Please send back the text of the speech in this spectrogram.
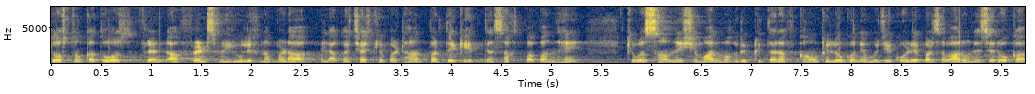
دوستوں کا دوست فرینڈ آف فرینڈز میں یوں لکھنا پڑا، علاقہ چھچ کے پٹھان پردے کے اتنے سخت پابند ہیں کہ وہ سامنے شمال مغرب کی طرف گاؤں کے لوگوں نے مجھے گھوڑے پر سوار ہونے سے روکا،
